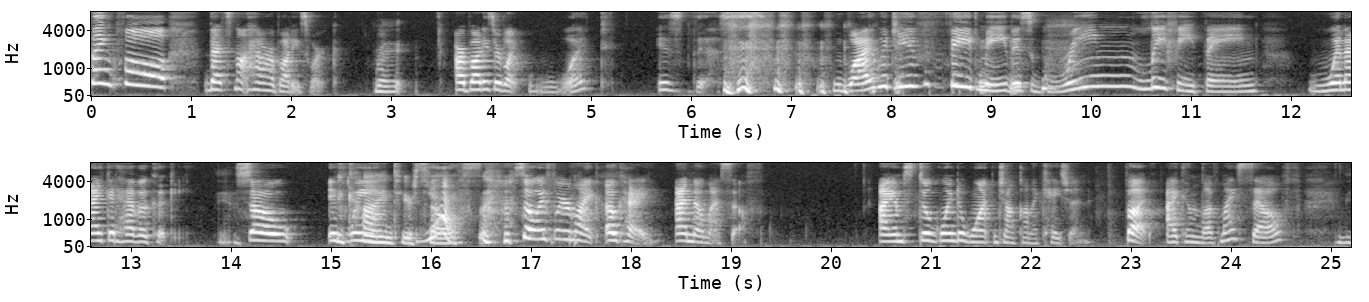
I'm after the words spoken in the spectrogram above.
thankful. That's not how our bodies work. right. Our bodies are like, What is this? Why would you feed me this green leafy thing when I could have a cookie? So if Be we kind to yourself. Yes. so if we're like, okay, I know myself. I am still going to want junk on occasion, but I can love myself Yeah.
